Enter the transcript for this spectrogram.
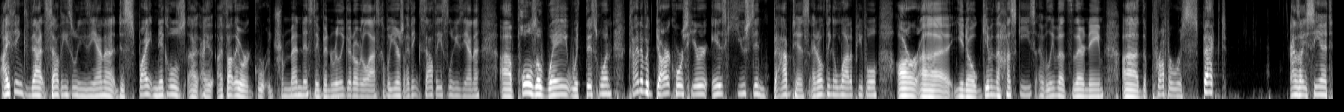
I think that Southeast Louisiana, despite Nicholls, uh, I, I thought they were gr- tremendous. They've been really good over the last couple years. I think Southeast Louisiana uh, pulls away with this one. Kind of a dark horse here is Houston Baptist. I don't think a lot of people are, uh, you know, given the Huskies, I believe that's their name, uh, the proper respect as I see it.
